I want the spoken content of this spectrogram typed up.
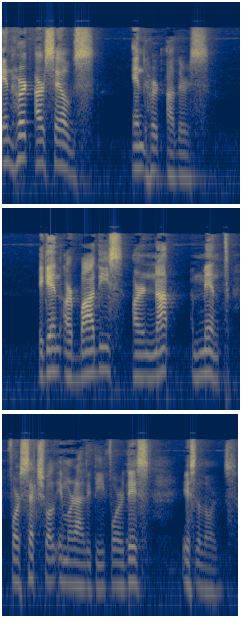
and hurt ourselves and hurt others. Again, our bodies are not meant for sexual immorality, for this is the Lord's.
